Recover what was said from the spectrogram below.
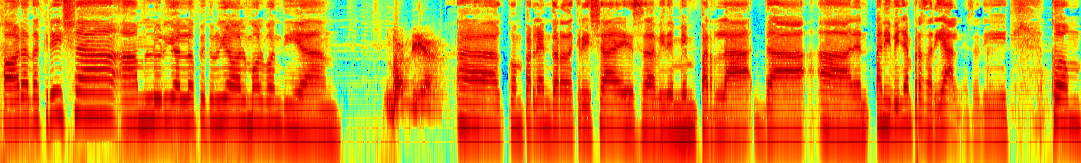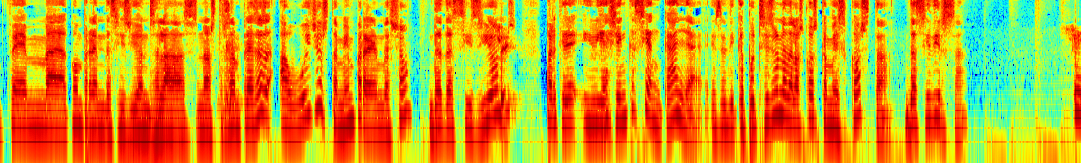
Hora de créixer amb l'Oriol López Oriol. Molt bon dia. Bon dia. Uh, quan parlem d'hora de créixer és, evidentment, parlar de, uh, a nivell empresarial, és a dir, com, fem, uh, com prenem decisions a les nostres empreses. Avui justament parlarem d'això, de decisions, Sí. perquè hi ha gent que s'hi encalla, és a dir, que potser és una de les coses que més costa, decidir-se. Sí,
